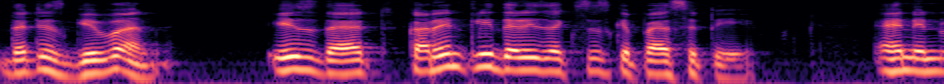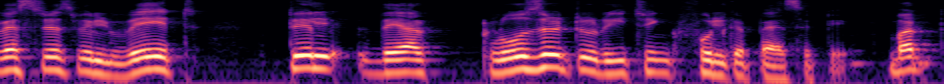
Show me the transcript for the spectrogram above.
that is given is that currently there is excess capacity and investors will wait till they are closer to reaching full capacity. But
